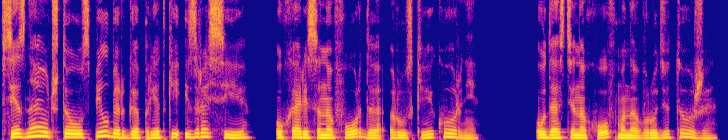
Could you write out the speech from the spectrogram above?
Все знают, что у Спилберга предки из России, у Харрисона Форда русские корни. У Дастина Хоффмана вроде тоже.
